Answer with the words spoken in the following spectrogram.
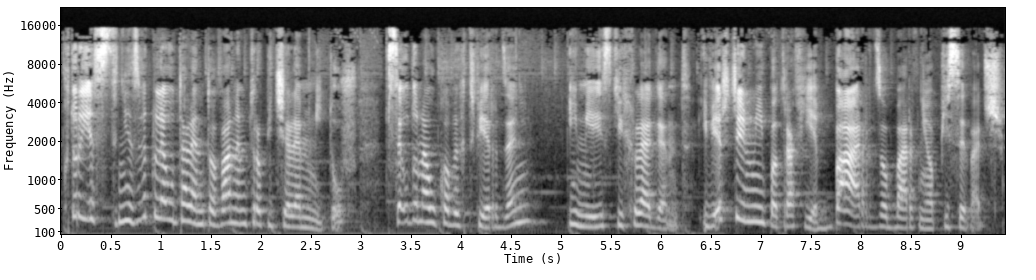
który jest niezwykle utalentowanym tropicielem mitów, pseudonaukowych twierdzeń i miejskich legend. I wierzcie mi, potrafi je bardzo barwnie opisywać.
